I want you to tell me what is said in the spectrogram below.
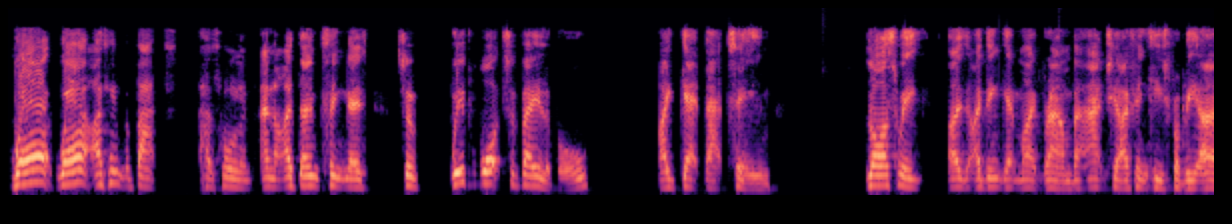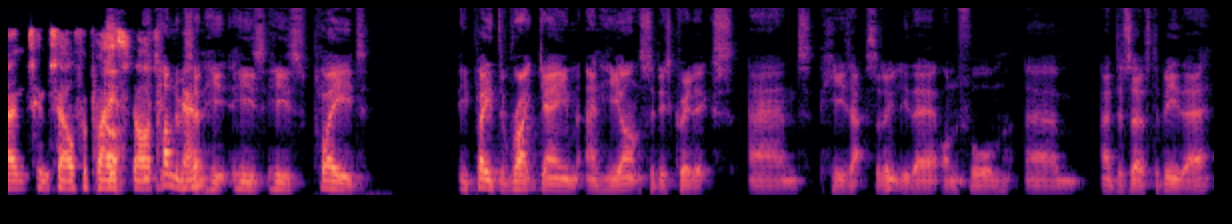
where where I think the back has fallen, and I don't think there's so with what's available. I get that team. Last week, I, I, didn't get Mike Brown, but actually, I think he's probably earned himself a place oh, starting. Hundred percent. He, he's he's played he played the right game and he answered his critics, and he's absolutely there on form um, and deserves to be there.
